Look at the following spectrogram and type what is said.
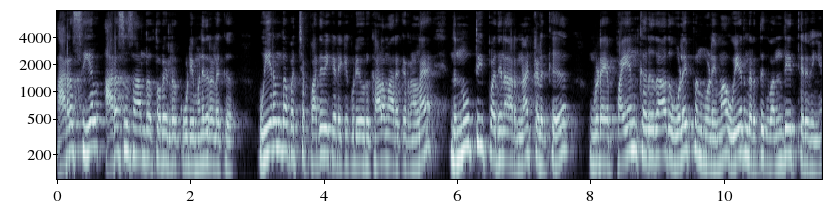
அரசியல் அரசு சார்ந்த துறையில் இருக்கக்கூடிய மனிதர்களுக்கு உயர்ந்தபட்ச பதவி கிடைக்கக்கூடிய ஒரு காலமாக இருக்கிறனால இந்த நூற்றி பதினாறு நாட்களுக்கு உங்களுடைய பயன் கருதாத உழைப்பின் மூலயமா உயர்ந்த இடத்துக்கு வந்தே தருவீங்க.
